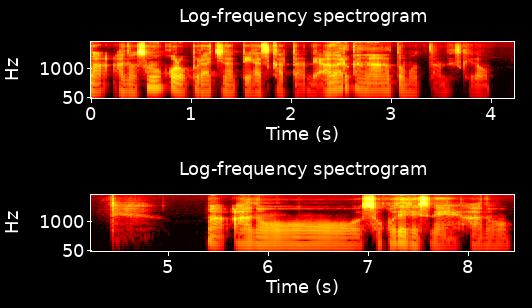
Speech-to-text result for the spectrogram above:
まあ、あの、その頃プラチナって安かったんで上がるかなと思ったんですけど、まあ、あのそこでですね、あの、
